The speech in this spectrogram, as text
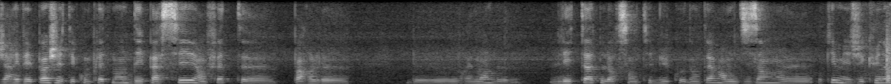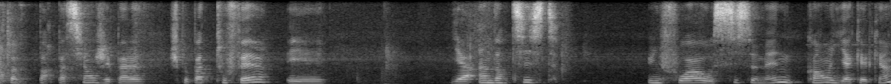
j'arrivais pas, j'étais complètement dépassée en fait euh, par le, vraiment l'état de leur santé bucco-dentaire en me disant euh, ok mais j'ai qu'une heure par, patient, j'ai pas, je peux pas tout faire et il y a un dentiste une fois aux six semaines quand il y a quelqu'un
